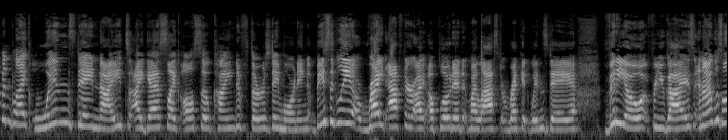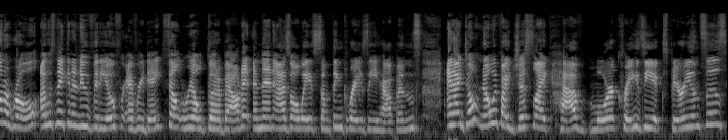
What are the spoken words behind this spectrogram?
Happened like Wednesday night, I guess, like also kind of Thursday morning. Basically, right after I uploaded my last Wreck It Wednesday video for you guys and I was on a roll. I was making a new video for every day, felt real good about it. And then as always, something crazy happens. And I don't know if I just like have more crazy experiences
